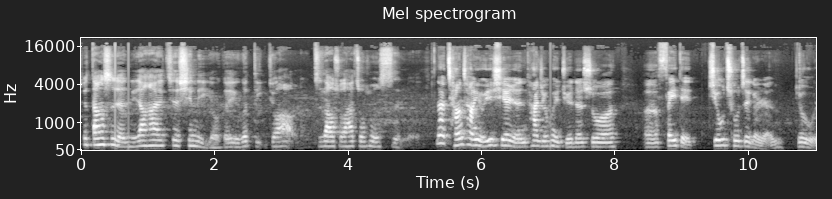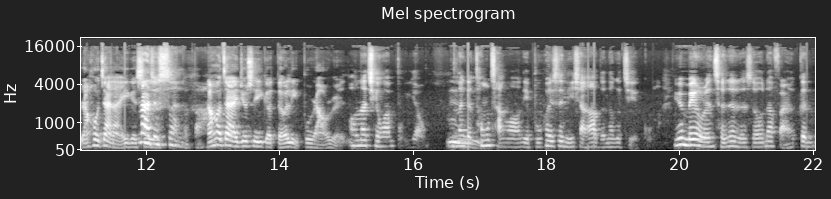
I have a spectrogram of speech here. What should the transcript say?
就当事人，你让他这心里有个有个底就好了，知道说他做错事了。那常常有一些人，他就会觉得说，呃，非得揪出这个人。就然后再来一个，那就算了吧。然后再来就是一个得理不饶人。哦，那千万不要。嗯、那个通常哦，也不会是你想要的那个结果，因为没有人承认的时候，那反而更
